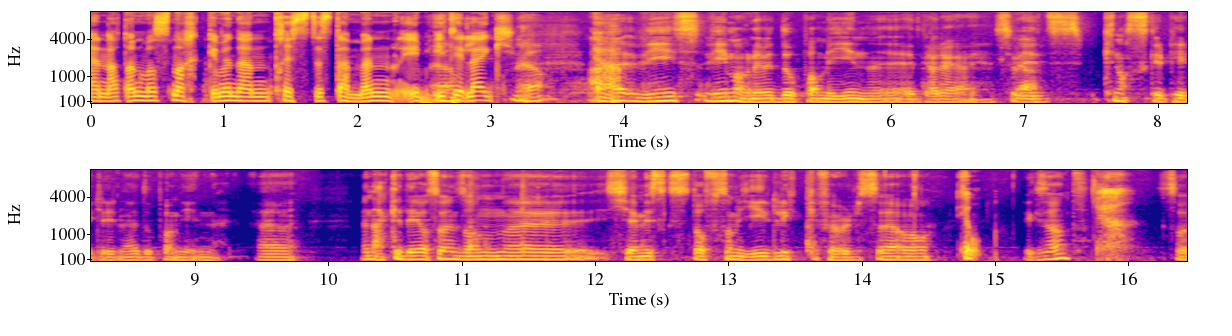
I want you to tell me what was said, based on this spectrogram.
enn at han må snakke med den triste stemmen i, i tillegg. ja. Ja. vi, vi mangler dopamin, Edgar og jeg. Så vi knasker piller med dopamin. Eh, Men er ikke det også en sånn uh, kjemisk stoff som gir lykkefølelse? Og, Jo. ikke sant? Ja. Så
